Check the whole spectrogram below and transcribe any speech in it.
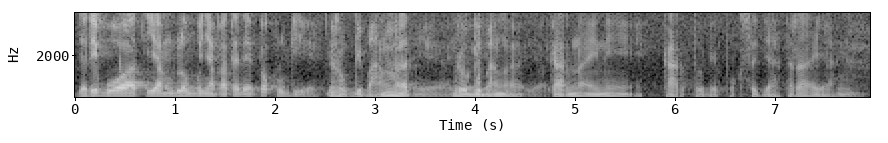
Jadi buat yang belum punya KTP Depok rugi ya. Rugi banget, Iya, iya, rugi iya, banget. iya, iya. Karena ini kartu Depok Sejahtera ya. Hmm.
